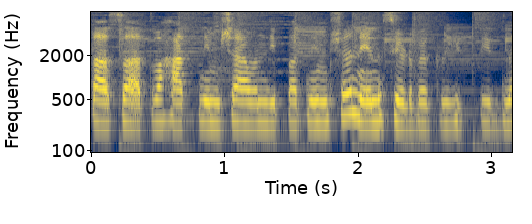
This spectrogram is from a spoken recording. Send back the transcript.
ತಾಸು ಅಥವಾ ಹತ್ತು ನಿಮಿಷ, ಒಂದು ಇಪ್ಪತ್ತು ನಿಮಿಷ ನೆನೆಸಿಡ್ಬೇಕು ರೀ ಹಿಟ್ಟಿದ್ನ.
